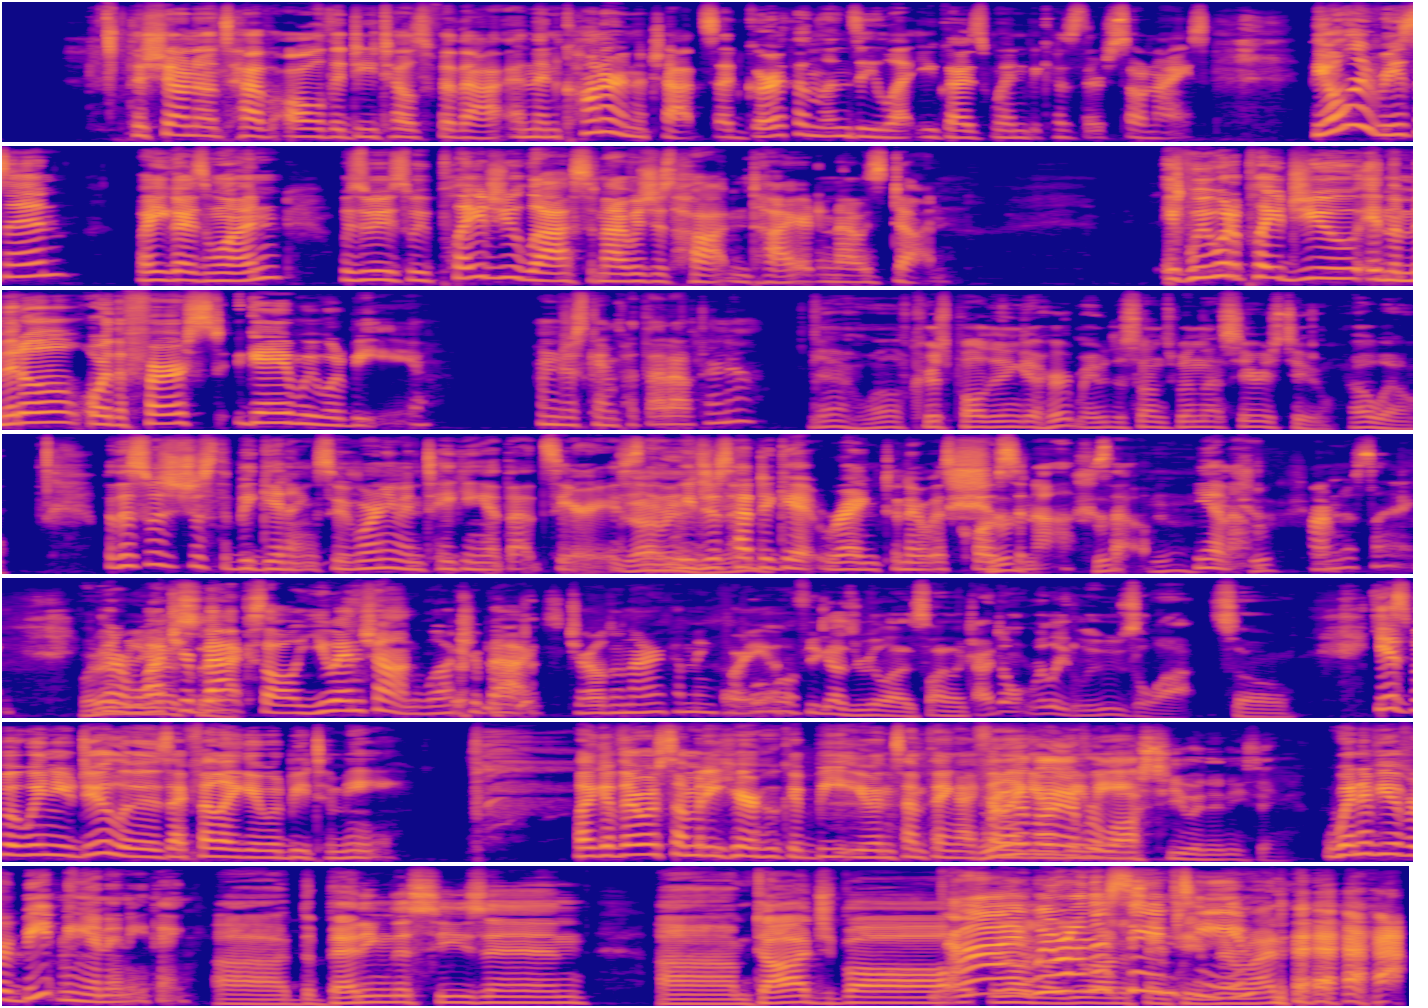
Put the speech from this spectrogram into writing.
The show notes have all the details for that. And then Connor in the chat said Girth and Lindsay let you guys win because they're so nice. The only reason why you guys won was because we played you last and I was just hot and tired and I was done. If we would have played you in the middle or the first game, we would you. I'm just gonna put that out there now. Yeah, well, if Chris Paul didn't get hurt, maybe the Suns win that series too. Oh well. But this was just the beginning, so we weren't even taking it that seriously. I we just yeah. had to get ranked, and it was close Sure, enough. sure, so yeah, you know, sure, I'm just saying, you better watch guys your say. backs, all you and Sean. Watch your backs. Gerald and I are coming for I don't you. know if you guys realize, like, I don't really lose a lot. So Yes, but when you do lose, I feel like it would be to me. Like if there was somebody here who could beat you in something, I feel when like have it would I be ever me. lost to you in anything? When have you ever beat me in anything? Uh, the betting this season, um, dodgeball. Ah, we you were on the same team. mind.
